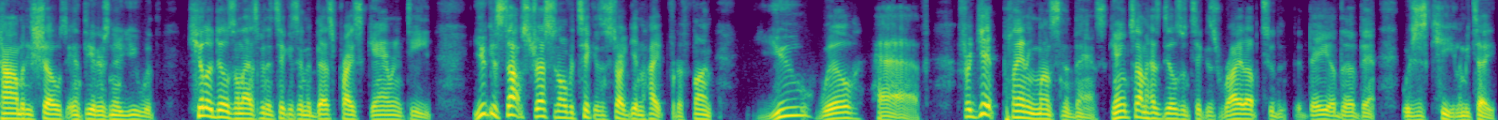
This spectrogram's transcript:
comedy shows, and theaters near you with killer deals and last minute tickets and the best price guaranteed. You can stop stressing over tickets and start getting hyped for the fun you will have. Forget planning months in advance. Gametime has deals on tickets right up to the, the, day of the event, which is key. Let me tell you.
